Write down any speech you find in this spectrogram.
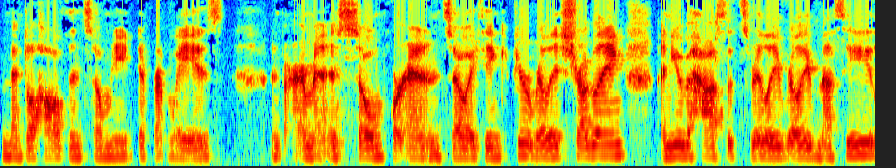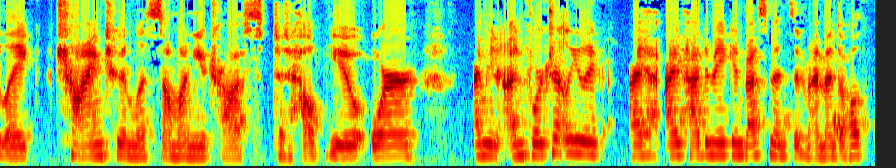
mental health in so many different ways. Environment is so important. And so I think if you're really struggling and you have a house that's really, really messy, like trying to enlist someone you trust to help you or I mean, unfortunately, like I, I've had to make investments in my mental health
